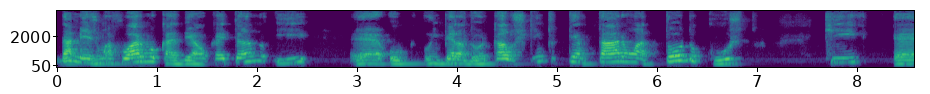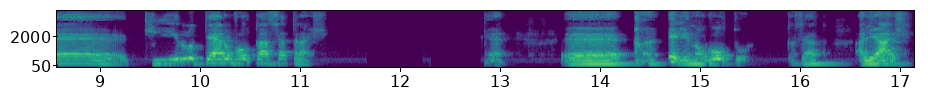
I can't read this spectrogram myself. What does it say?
Da mesma forma, o cardeal Caetano e é, o, o, imperador Carlos V tentaram a todo custo que, é, que Lutero voltasse atrás. É, é, ele não voltou, tá certo? Aliás,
